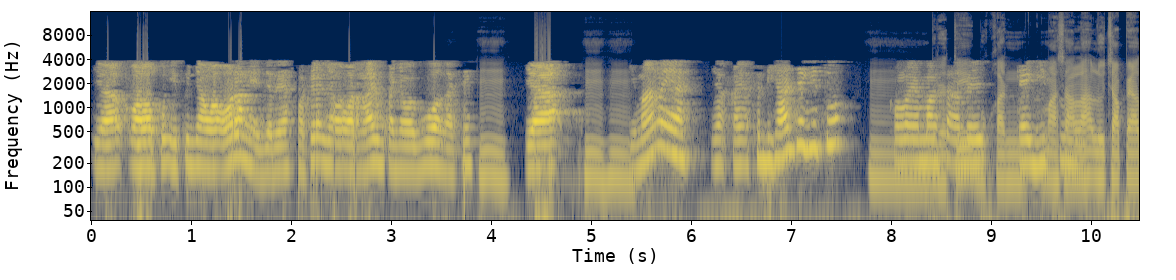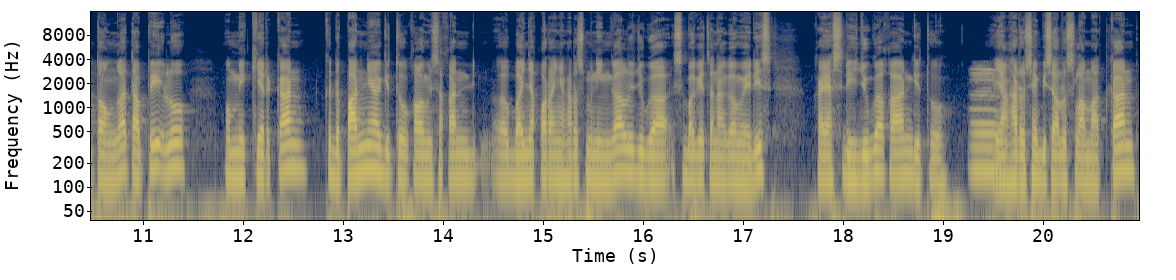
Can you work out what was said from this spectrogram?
ya walaupun itu nyawa orang ya Jar ya maksudnya nyawa orang lain bukan nyawa gue nggak sih hmm, ya hmm, hmm. gimana ya ya kayak sedih aja gitu Hmm, Kalau emang seandainya bukan kayak gitu. masalah lu capek atau enggak, tapi lu memikirkan ke depannya gitu. Kalau misalkan e, banyak orang yang harus meninggal, lu juga sebagai tenaga medis kayak sedih juga kan gitu. Hmm, Yang harusnya bisa lu selamatkan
